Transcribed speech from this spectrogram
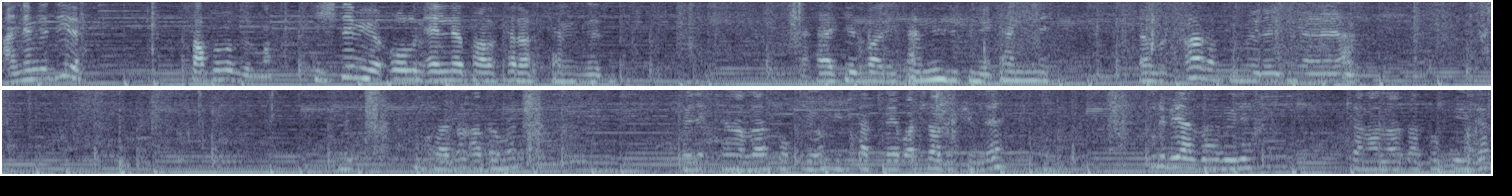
Annem de diyor sapımı kırma. Hiç demiyor oğlum eline sağlık teras temizledim. Herkes var ya kendini düşünüyor kendini. Ya arasın böyle dünyaya ya. Yukarıdan adamın şöyle kenarları topluyorum. Yükseltmeye başladım şimdi. Bunu biraz daha böyle kenarlardan toplayacağım.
